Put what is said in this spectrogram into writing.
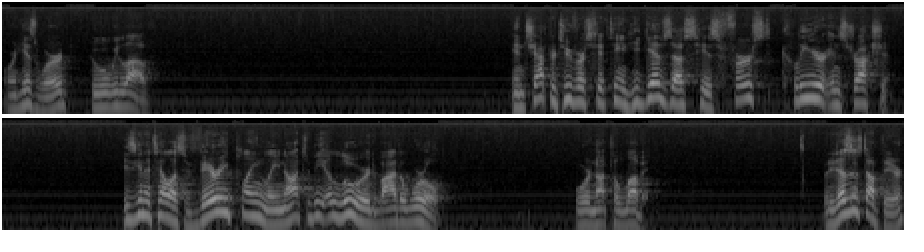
Or in his word, who will we love? In chapter 2, verse 15, he gives us his first clear instruction. He's going to tell us very plainly not to be allured by the world or not to love it. But he doesn't stop there.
